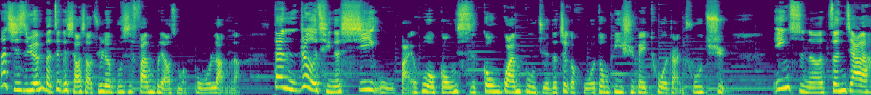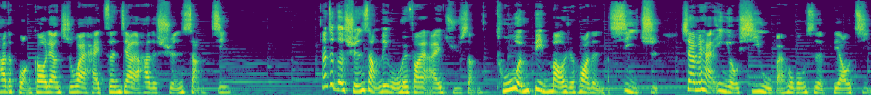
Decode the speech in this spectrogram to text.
那其实原本这个小小俱乐部是翻不了什么波浪了，但热情的西武百货公司公关部觉得这个活动必须被拓展出去，因此呢，增加了它的广告量之外，还增加了它的悬赏金。那这个悬赏令我会放在 IG 上，图文并茂，而且画得很细致，下面还印有西武百货公司的标记。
